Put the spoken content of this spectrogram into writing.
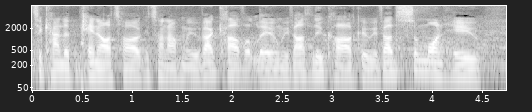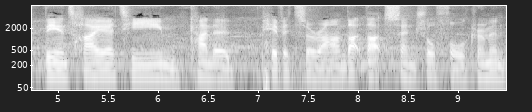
to kind of pin our targets on, haven't we? We've had Calvert Lewin, we've had Lukaku, we've had someone who the entire team kind of pivots around, that, that central fulcrum. And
